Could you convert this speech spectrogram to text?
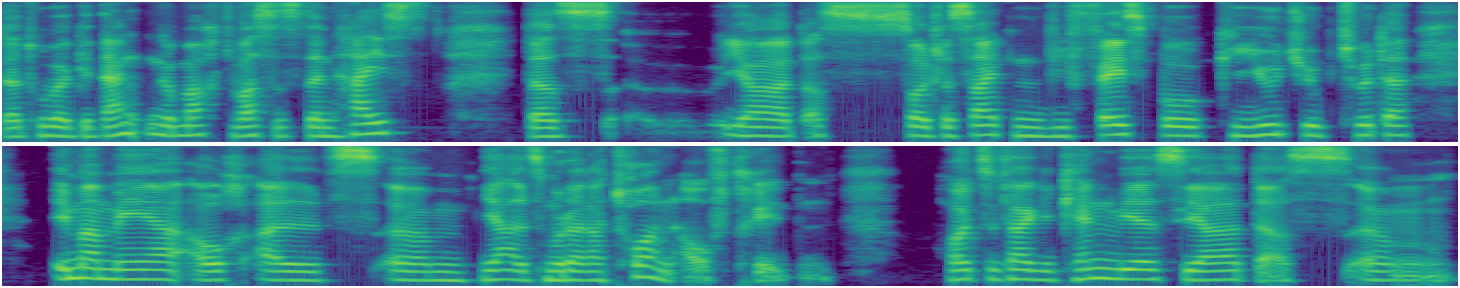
dadrüber Gedanken gemacht, was es denn heißt, dass ja, dass solche Seiten wie Facebook, YouTube, Twitter immer mehr auch als, ähm, ja, als Moderatoren auftreten. Heutzutage kennen wir es ja, dass, ähm,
